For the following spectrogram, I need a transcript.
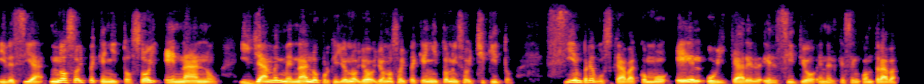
y decía, no soy pequeñito, soy enano y llámenme enano porque yo no, yo, yo no soy pequeñito ni soy chiquito. Siempre buscaba como él ubicar el, el sitio en el que se encontraba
